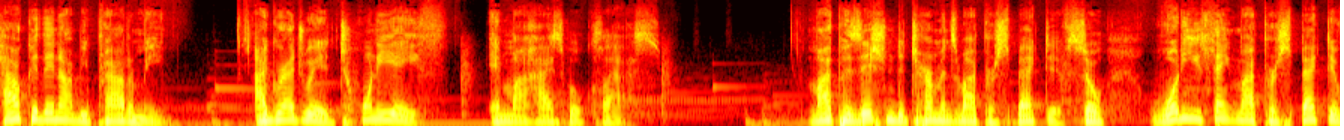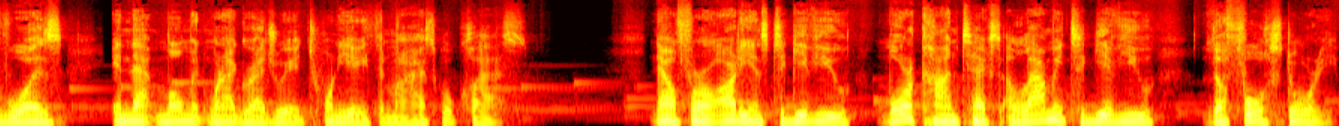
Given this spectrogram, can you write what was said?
How could they not be proud of me? I graduated 28th in my high school class. My position determines my perspective. So, what do you think my perspective was in that moment when I graduated 28th in my high school class? Now, for our audience, to give you more context, allow me to give you the full story.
